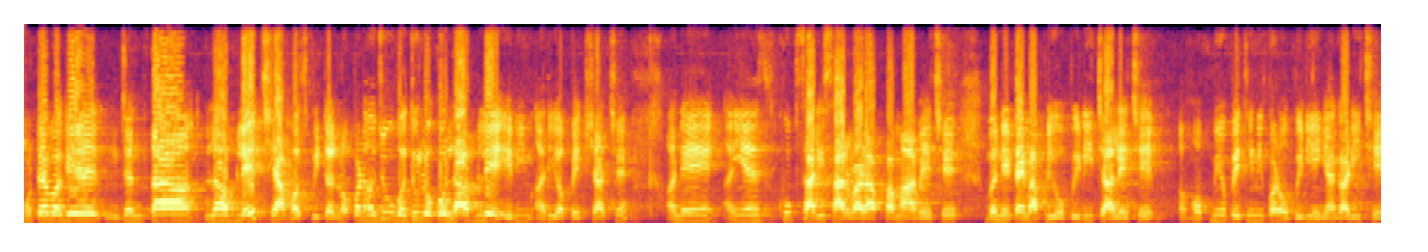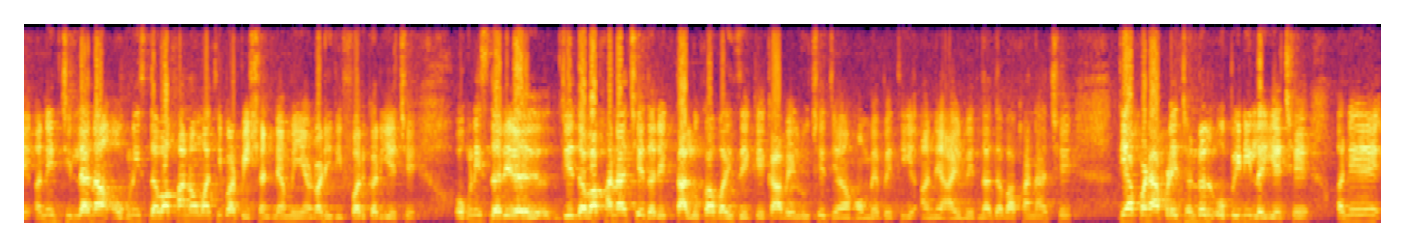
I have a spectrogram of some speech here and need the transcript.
મોટાભાગે જનતા લાભ લે જ છે આ હોસ્પિટલનો, પણ હજુ વધુ લોકો લાભ લે એવી મારી અપેક્ષા છે. અને અહીંયા ખૂબ સારી સારવાર આપવામાં આવે છે. બંને ટાઈમ આપણી ઓપીડી ચાલે છે. હોમિયોપેથીની પણ ઓપીડી અહીંયા આગળ છે અને જિલ્લાના ઓગણીસ દવાખાનાઓમાંથી પણ પેશન્ટને અમે અહીંયા આગળ રિફર કરીએ છીએ. ઓગણીસ દરે, જે દવાખાના છે, દરેક તાલુકા વાઇઝ એક એક આવેલું છે, જ્યાં હોમિયોપેથી અને આયુર્વેદના દવાખાના છે. ત્યાં પણ આપણે જનરલ ઓપીડી લઈએ છીએ અને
